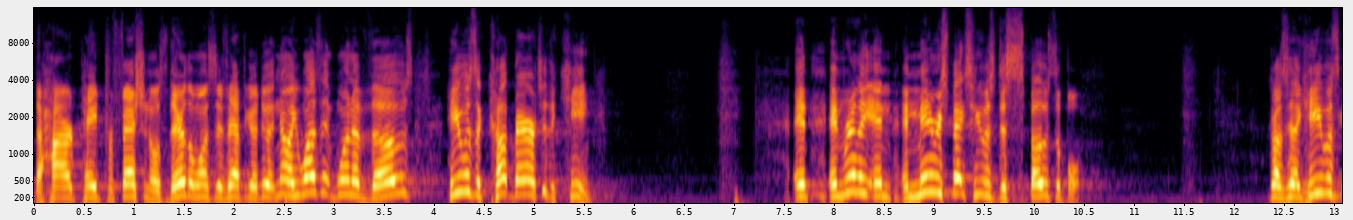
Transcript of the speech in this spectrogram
the hired paid professionals, they're the ones that have to go do it. No, he wasn't one of those. He was a cupbearer to the king. and, and really, in, in many respects, he was disposable. Because like he was,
